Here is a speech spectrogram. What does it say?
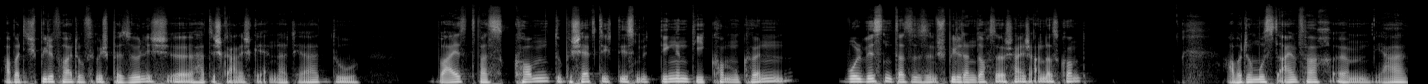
Aber die Spielverhaltung für mich persönlich äh, hat sich gar nicht geändert. Ja, du weißt, was kommt, du beschäftigst dich mit Dingen, die kommen können, wohl wissend, dass es im Spiel dann doch sehr wahrscheinlich anders kommt. Aber du musst einfach ähm, ja,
